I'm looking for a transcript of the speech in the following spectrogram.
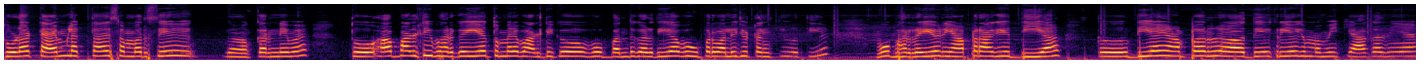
थोड़ा टाइम लगता है समर से करने में। तो अब बाल्टी भर गई है तो मैंने बाल्टी को वो बंद कर दिया। वो ऊपर वाली जो टंकी होती है, वो भर रही है और यहाँ पर आ गई दिया। तो दिया यहाँ पर देख रही है कि मम्मी क्या कर रही है।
